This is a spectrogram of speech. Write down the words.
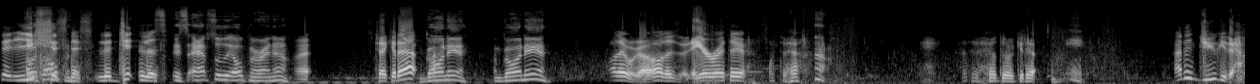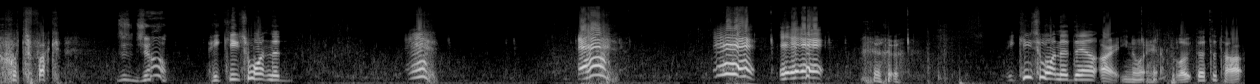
Deliciousness. Legitness. It's absolutely open right now. All right. Let's check it out. I'm going in. I'm going in. Oh, there we go. Oh, there's air right there. What the hell? Oh. How the hell do I get out? How did you get out? What the fuck? Just jump. He keeps wanting to. Eh. Eh. Eh. Eh. he keeps wanting to down. All right, you know what? Here, float at the top.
